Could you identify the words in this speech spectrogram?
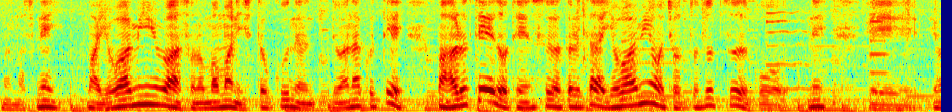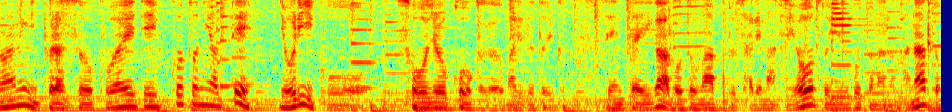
思いますね。まあ、弱みはそのままにしとくのではなくて、まあ、ある程度点数が取れたら弱みをちょっとずつこうね、えー、弱みにプラスを加えていくことによってよりこう相乗効果が生まれるというか全体がボトムアップされますよということなのかなと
